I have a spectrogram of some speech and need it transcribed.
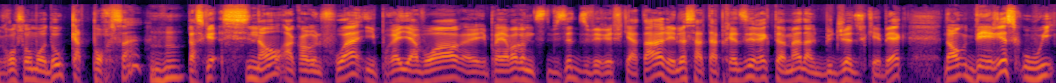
grosso modo, 4 mm-hmm. Parce que sinon, encore une fois, il pourrait y avoir, euh, il pourrait y avoir une petite visite du vérificateur et là, ça taperait directement dans le budget du Québec. Donc, des risques, oui,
